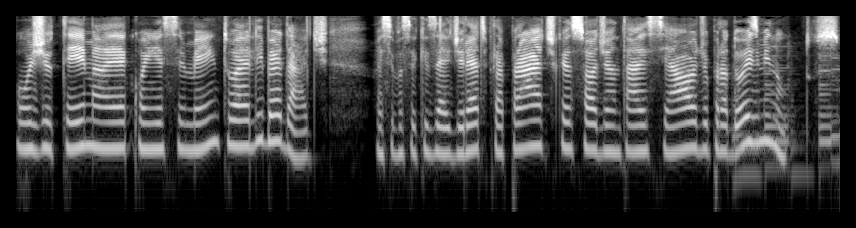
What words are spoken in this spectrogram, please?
Hoje o tema é conhecimento é liberdade. Mas se você quiser ir direto para a prática, é só adiantar esse áudio para dois minutos.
